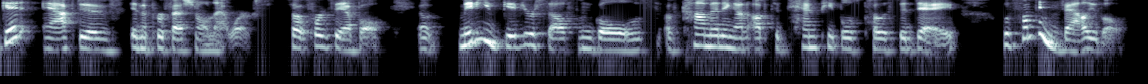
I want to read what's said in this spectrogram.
get active in the professional networks. So, for example, you know, maybe you give yourself some goals of commenting on up to 10 people's posts a day with something valuable.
